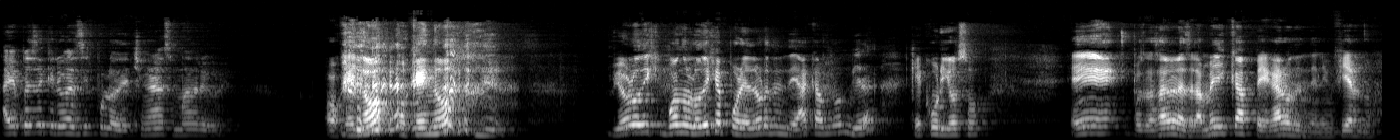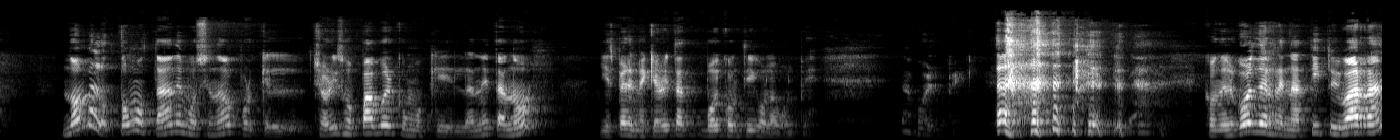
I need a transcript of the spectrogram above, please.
Ah, yo pensé que le iba a decir por lo de chingar a su madre, güey. Ok, no, ok, no. Yo lo dije, bueno, lo dije por el orden de, ah, cabrón, mira, qué curioso. Eh, pues las águilas del América pegaron en el infierno. No me lo tomo tan emocionado porque el chorizo Power como que la neta no. Y espérenme que ahorita voy contigo la golpe. La golpe. Con el gol de Renatito Ibarra,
